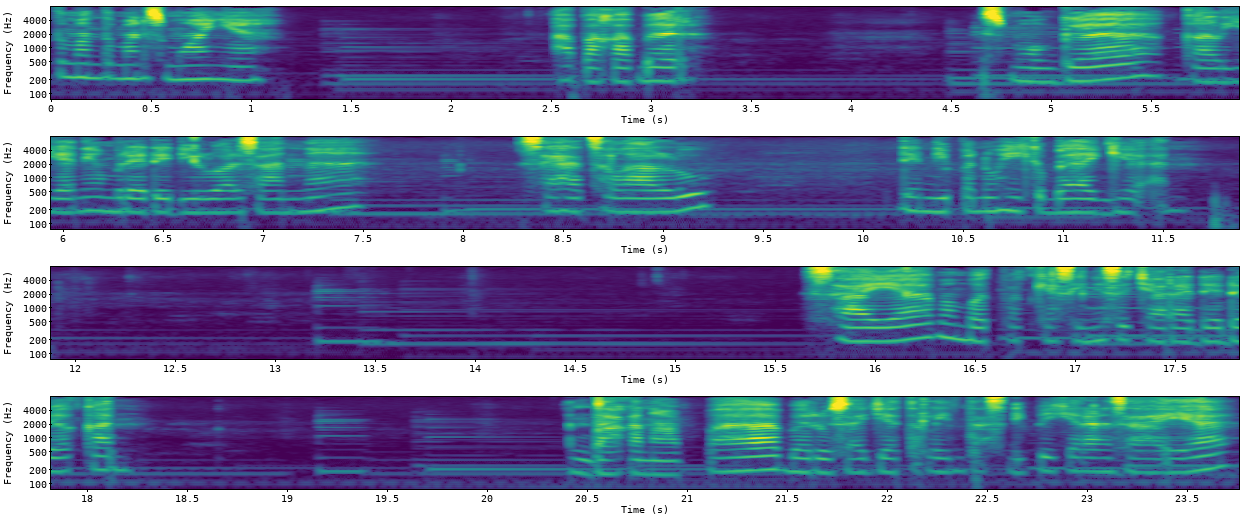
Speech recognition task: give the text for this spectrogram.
teman-teman semuanya, apa kabar? Semoga kalian yang berada di luar sana sehat selalu dan dipenuhi kebahagiaan. Saya membuat podcast ini secara dadakan. Entah kenapa baru saja terlintas di pikiran saya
